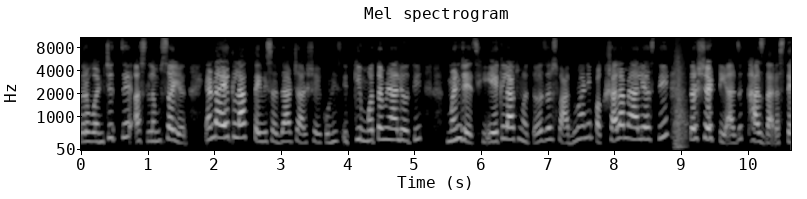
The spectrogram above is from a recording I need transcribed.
तर वंचितचे असलम सय्यद यांना एक लाख तेवीस हजार चारशे एकोणीस इतकी मतं मिळाली होती. म्हणजेच ही एक लाख मतं जर स्वाभिमानी पक्षाला मिळाली असती तर शेट्टी आज खासदार असते.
